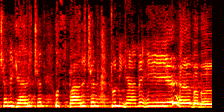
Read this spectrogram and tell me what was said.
चल यार चल उस पार चल। दुनिया नहीं है बबल।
